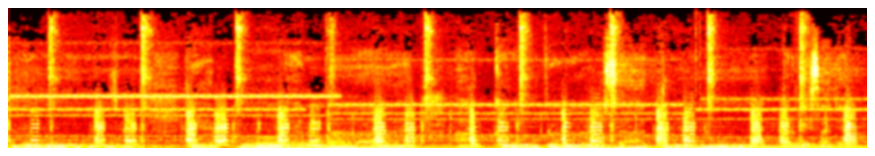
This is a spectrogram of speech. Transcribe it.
Aku bersatu. Terpisah deh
